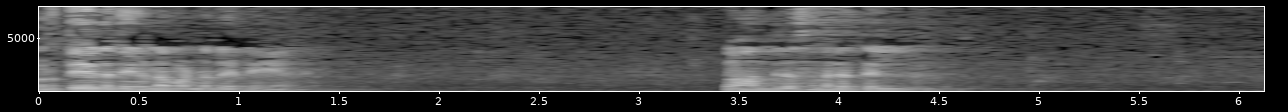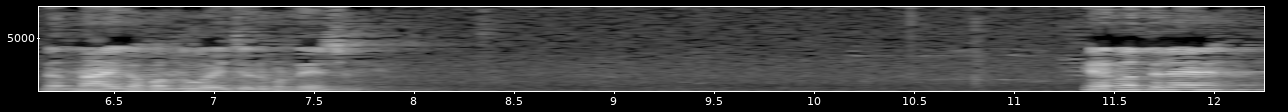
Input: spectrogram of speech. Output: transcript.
പ്രത്യേകതയുള്ള മണ്ണ് തന്നെയാണ്. സ്വാതന്ത്ര്യസമരത്തിൽ നിർണായക പങ്കുവഹിച്ചൊരു പ്രദേശം. കേരളത്തിലെ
